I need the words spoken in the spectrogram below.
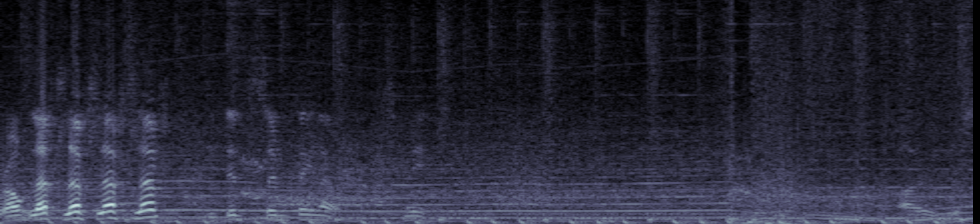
Round, left, left, left, left. He did the same thing now. It's me. I just.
